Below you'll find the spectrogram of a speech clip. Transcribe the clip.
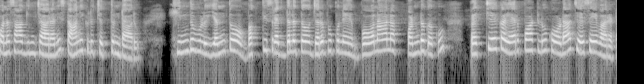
కొనసాగించారని స్థానికులు చెప్తుంటారు. హిందువులు ఎంతో భక్తి శ్రద్ధలతో జరుపుకునే బోనాల పండుగకు ప్రత్యేక ఏర్పాట్లు కూడా చేసేవారట.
